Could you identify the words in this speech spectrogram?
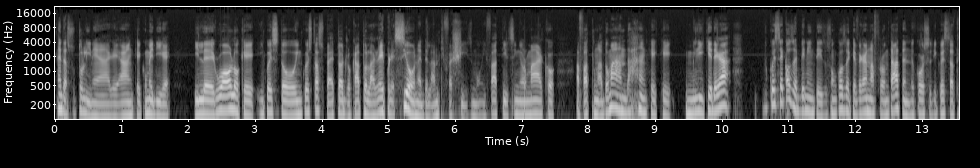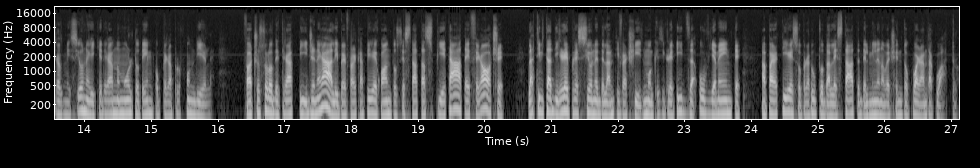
da sottolineare anche come dire, il ruolo che in questo, in questo aspetto ha giocato la repressione dell'antifascismo. Infatti il signor Marco ha fatto una domanda anche che mi richiederà queste cose ben inteso sono cose che verranno affrontate nel corso di questa trasmissione richiederanno molto tempo per approfondirle. Faccio solo dei tratti generali per far capire quanto sia stata spietata e feroce l'attività di repressione dell'antifascismo che si cretizza ovviamente a partire soprattutto dall'estate del 1944.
